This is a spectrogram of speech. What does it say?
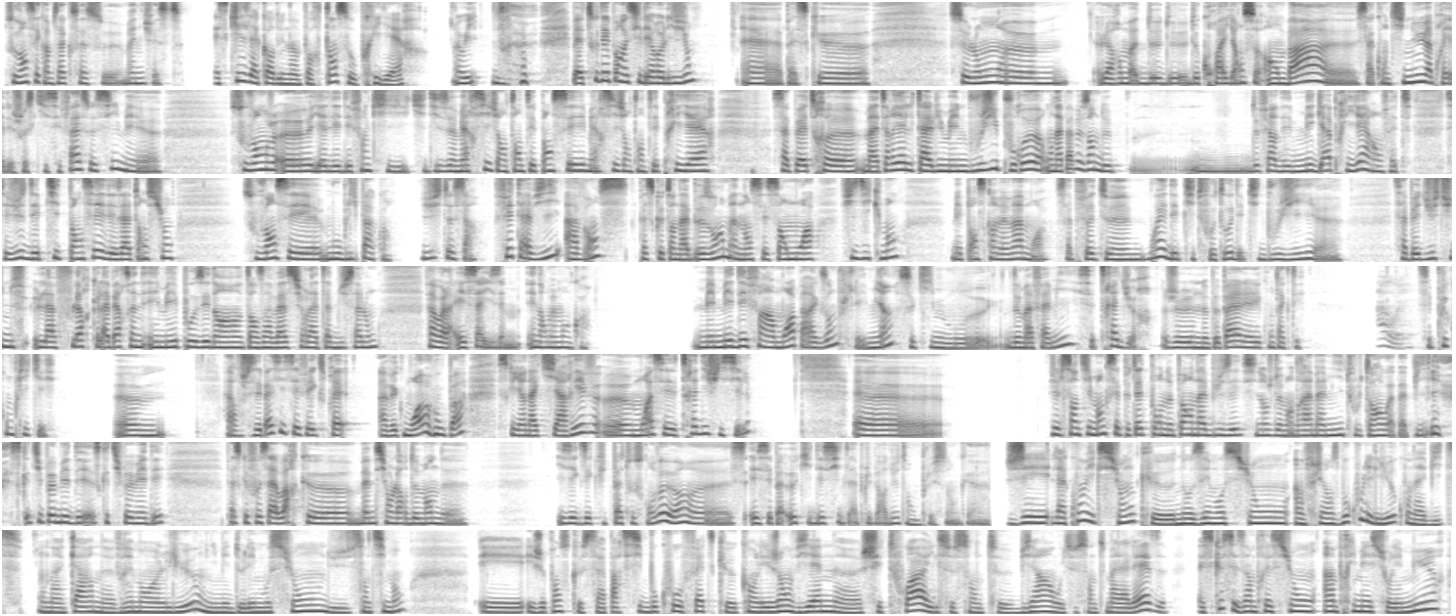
souvent, c'est comme ça que ça se manifeste. Est-ce qu'ils accordent une importance aux prières? Oui. Bah, tout dépend aussi des religions, parce que selon leur mode de, de- de croyance en bas, ça continue. Après, il y a des choses qui s'effacent aussi, mais souvent, euh, il y a les défunts qui, qui disent merci, j'entends tes pensées, merci, j'entends tes prières. Ça peut être euh, matériel, t'as allumé une bougie. Pour eux, on n'a pas besoin de, de faire des méga prières, en fait. C'est juste des petites pensées des attentions. Souvent, c'est m'oublie pas, quoi. Juste ça. Fais ta vie, avance, parce que t'en as besoin. Maintenant, c'est sans moi physiquement, mais pense quand même à moi. Ça peut être euh, ouais, des petites photos, des petites bougies. euh, ça peut être juste la fleur que la personne aimait posée dans, dans un vase sur la table du salon. Enfin voilà, et ça, ils aiment énormément, quoi. Mais mes défunts à moi, par exemple, les miens, ceux qui m'ont- de ma famille, c'est très dur. Je ne peux pas aller les contacter. Ah ouais. C'est plus compliqué. Euh, alors, je sais pas si c'est fait exprès avec moi ou pas, parce qu'il y en a qui arrivent. Euh, moi, c'est très difficile. Euh, J'ai le sentiment que c'est peut-être pour ne pas en abuser. Sinon, je demanderai à mamie tout le temps ou à papy Est-ce que tu peux m'aider Est-ce que tu peux m'aider? Parce qu'il faut savoir que même si on leur demande, euh, ils exécutent pas tout ce qu'on veut. Hein, euh, et c'est pas eux qui décident la plupart du temps en plus. Euh, J'ai la conviction que nos émotions influencent beaucoup les lieux qu'on habite. On incarne vraiment un lieu, on y met de l'émotion, du sentiment. Et, et je pense que ça participe beaucoup au fait que quand les gens viennent chez toi, ils se sentent bien ou ils se sentent mal à l'aise. Est-ce que ces impressions imprimées sur les murs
